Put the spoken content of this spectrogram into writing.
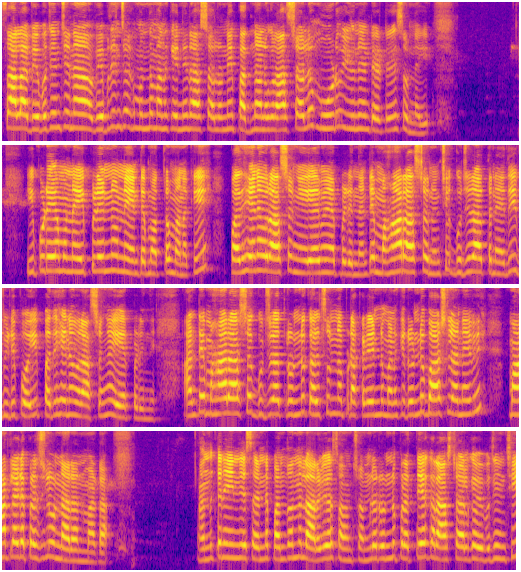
సో అలా విభజించిన విభజించక ముందు మనకి ఎన్ని రాష్ట్రాలు ఉన్నాయి? పద్నాలుగు రాష్ట్రాలు మూడు యూనియన్ టెరిటరీస్ ఉన్నాయి. ఇప్పుడు ఏమున్నాయి ఇప్పుడు ఎన్ని ఉన్నాయంటే మొత్తం మనకి పదిహేనవ రాష్ట్రంగా ఏమి మహారాష్ట్ర నుంచి గుజరాత్ అనేది విడిపోయి పదిహేనవ రాష్ట్రంగా ఏర్పడింది. అంటే మహారాష్ట్ర గుజరాత్ రెండు కలిసి ఉన్నప్పుడు అక్కడ ఏంటి మనకి రెండు భాషలు అనేవి మాట్లాడే ప్రజలు ఉన్నారనమాట అందుకని ఏం చేశారంటే పంతొమ్మిది వందల అరవై సంవత్సరంలో రెండు ప్రత్యేక రాష్ట్రాలుగా విభజించి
